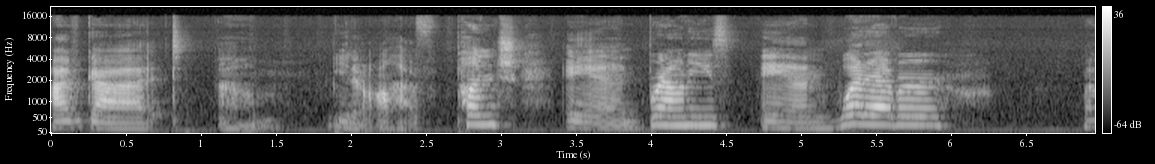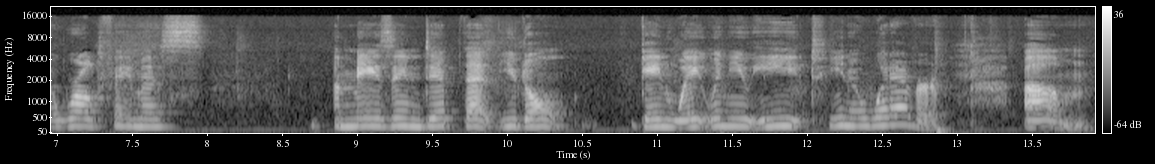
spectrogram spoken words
I've got, um, you know, I'll have punch and brownies and whatever, my world famous amazing dip that you don't gain weight when you eat, you know, whatever. Um,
